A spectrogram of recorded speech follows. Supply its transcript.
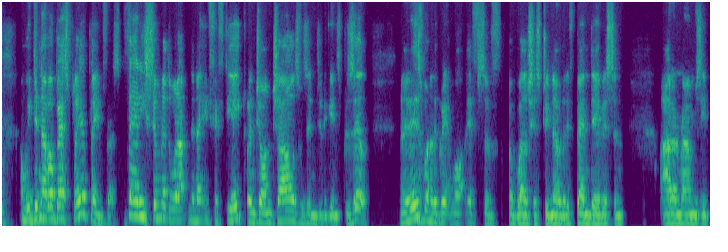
And we didn't have our best player playing for us. Very similar to what happened in 1958 when John Charles was injured against Brazil. And it is one of the great what ifs of, of Welsh history now that if Ben Davies and Aaron Ramsey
